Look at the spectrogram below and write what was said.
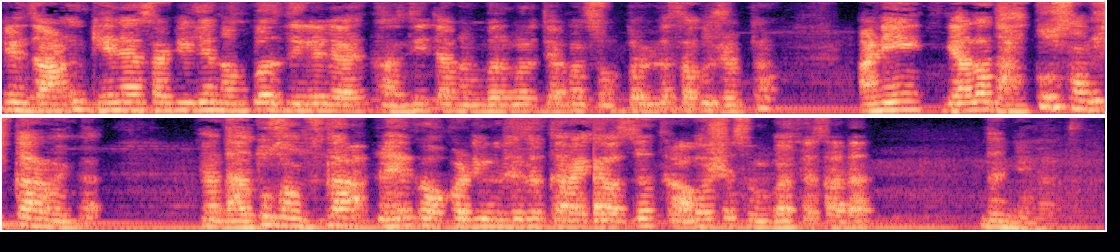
हे जाणून घेण्यासाठी जे नंबर दिलेले आहेत खाली त्या नंबरवरती आपण संपर्क साधू शकता. आणि याला धातू संस्कार म्हणतात. या धातू संस्था आपल्याही प्रॉपर्टीमध्ये जर करायचं असेल तर अवश्य संपर्क साधा. धन्यवाद.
